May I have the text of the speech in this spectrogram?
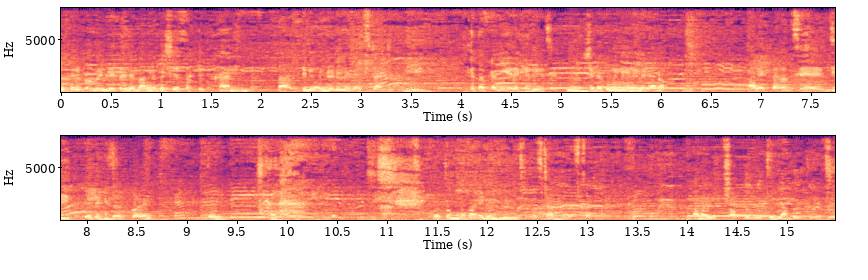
মুখের কমেন্ট এটা যে বাংলাদেশের সাকিব খান তিনি অলরেডি মেগাস্টার এই খেতাবটা নিয়ে রেখে দিয়েছে। সেটা তুমি নিয়ে নিলে কেন? আরেকটা হচ্ছে জিৎ এটা ডিজার্ভ করেন। তো প্রথম কথা একদম স্টার মেগাস্টার আমার শব্দ প্রতি লাভ দিয়েছে।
